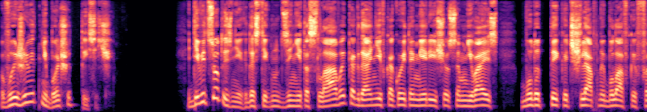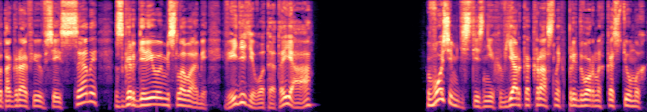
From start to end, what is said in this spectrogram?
выживет не больше тысячи. 900 из них достигнут зенита славы, когда они, в какой-то мере еще сомневаясь, будут тыкать шляпной булавкой в фотографию всей сцены с горделивыми словами «Видите, вот это я!». 80 из них в ярко-красных придворных костюмах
